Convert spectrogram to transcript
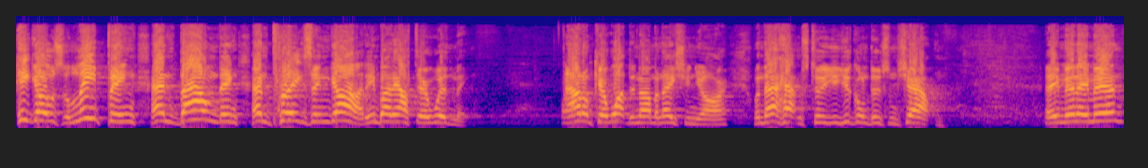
he goes leaping and bounding and praising God. Anybody out there with me? I don't care what denomination you are. When that happens to you, you're going to do some shouting. Amen, amen.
